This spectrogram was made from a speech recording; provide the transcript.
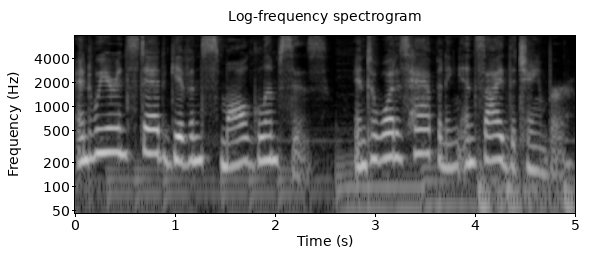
and we are instead given small glimpses into what is happening inside the chamber.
